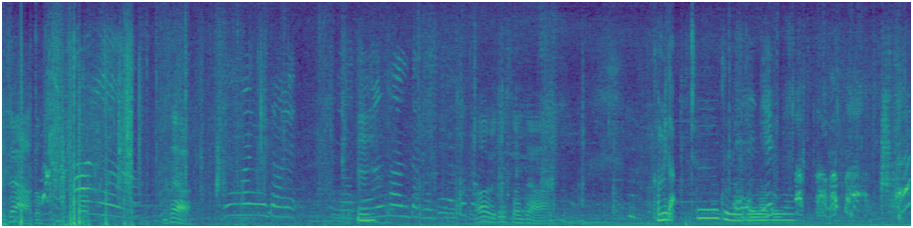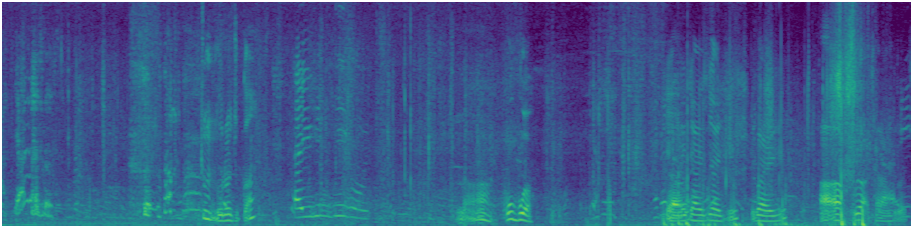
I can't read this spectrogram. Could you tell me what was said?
은서야, 너 더해. 응. 아, 왜 그랬어, 은서야? 갑니다. 쭉 굴러, 굴러, 굴러. 좀 놀아줄까? 나 힘들어. 나. 오, 뭐야. 야, 알지, 알지, 알지? 이거 알지? 아, 아, 뭐야. 잘 안 들어지.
